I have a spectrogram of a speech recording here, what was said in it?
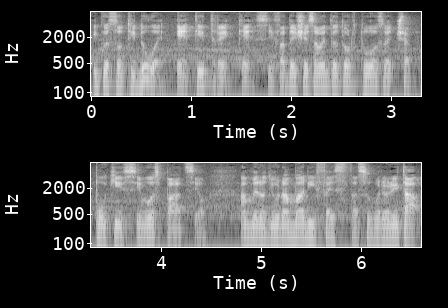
in questo T2 e T3 che si fa decisamente tortuoso e c'è pochissimo spazio a meno di una manifesta superiorità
